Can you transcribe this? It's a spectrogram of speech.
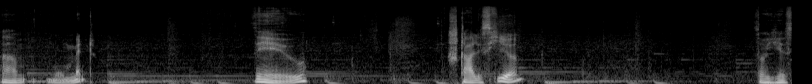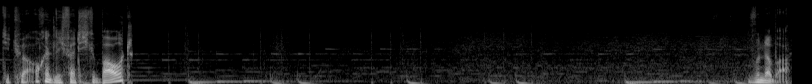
Ähm, Moment. So. Stahl ist hier. So, hier ist die Tür auch endlich fertig gebaut. Wunderbar.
